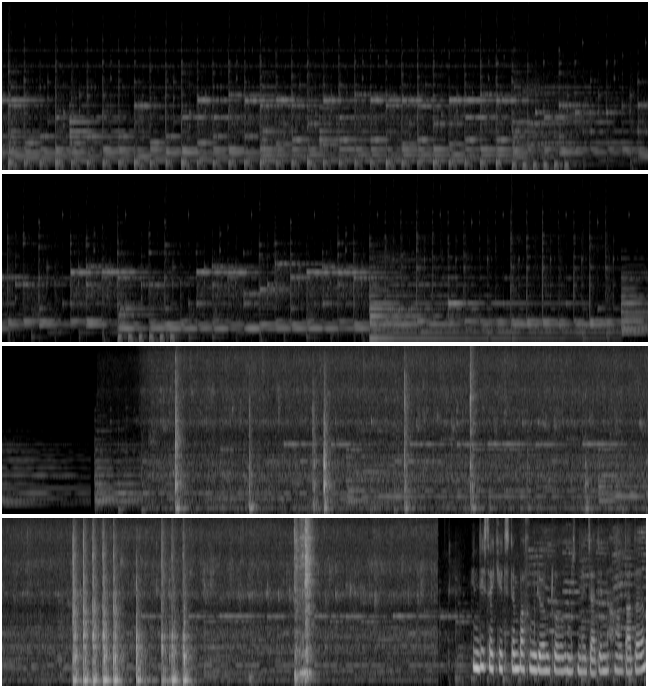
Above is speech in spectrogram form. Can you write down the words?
İndi isə keçdim, baxım görüm toyuğumuz necədir, nə haldadır.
